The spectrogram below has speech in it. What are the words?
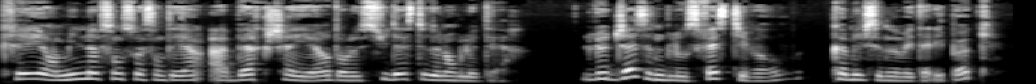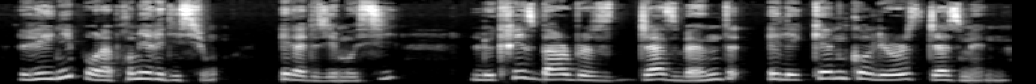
créé en 1961 à Berkshire dans le sud-est de l'Angleterre. Le Jazz and Blues Festival, comme il se nommait à l'époque, réunit pour la première édition, et la deuxième aussi, le Chris Barber's Jazz Band et les Ken Collier's Jazzmen.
